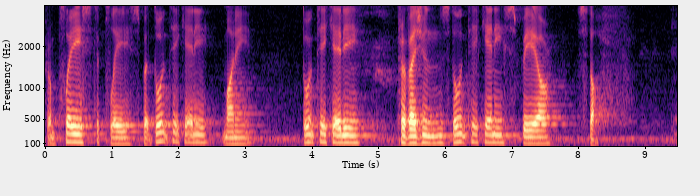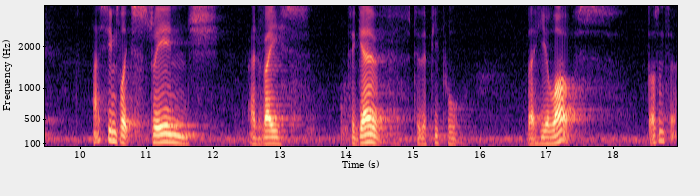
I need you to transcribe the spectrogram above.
from place to place, but don't take any money, don't take any provisions, don't take any spare stuff. That seems like strange advice to give to the people that he loves, doesn't it?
